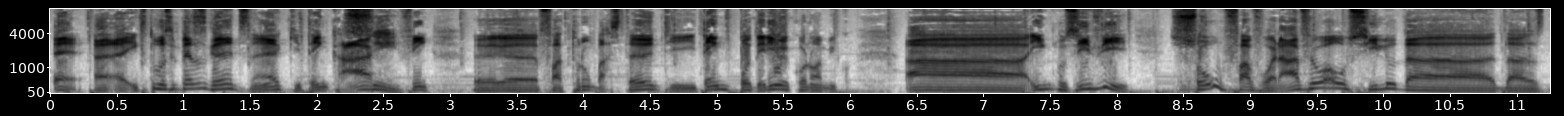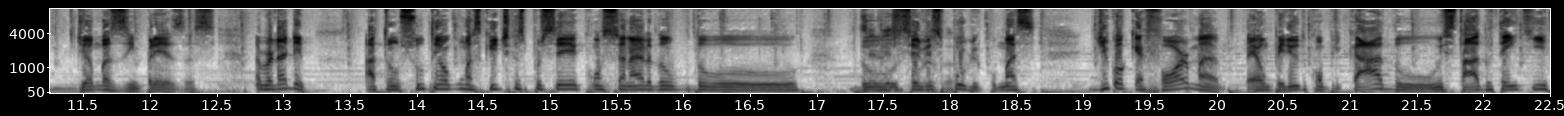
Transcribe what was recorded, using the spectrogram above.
É, e duas empresas grandes, né? Que tem caixa, enfim, eh, faturam bastante e tem poderio econômico. Ah, inclusive, sou favorável ao auxílio da, das, de ambas as empresas. Na verdade, a Tronsul tem algumas críticas por ser concessionária do, do, do Serviço serviço, público. público, mas de qualquer forma é um período complicado. O Estado tem que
